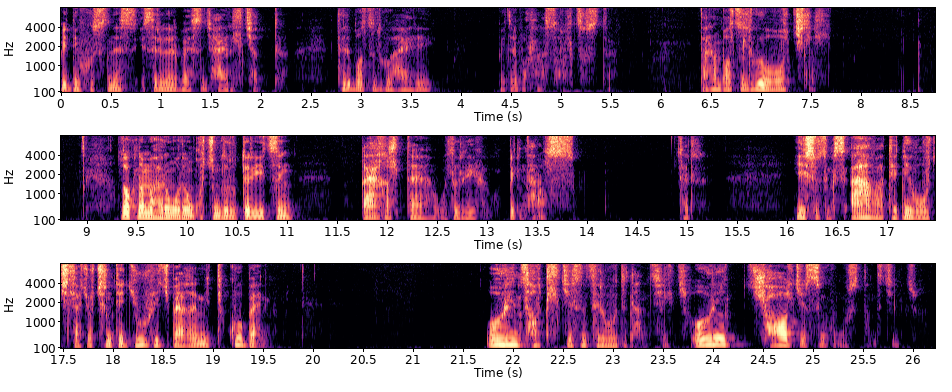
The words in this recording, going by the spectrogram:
Бидний хүснээс эсрэгээр байсан ч хайрлаж чаддаг. Тэр болцолгүй хайрыг бид нар бурхнаас суралцах хэрэгтэй. Дараа нь болцолгүй уучлал. Лук номын 23-34 дээр эзэн гайхалтай үлгэрийг бидэнд харуулсан. Тэр Есүс ингэсэн аава тэднийг уучлаач. Учир нь тэд юу хийж байгааг мэдэхгүй байна өөрийн цовдлж исэн цэргүүдэд ханд шилж байгаа. Өөрийн шоолж исэн хүмүүст ханд шилж байгаа.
